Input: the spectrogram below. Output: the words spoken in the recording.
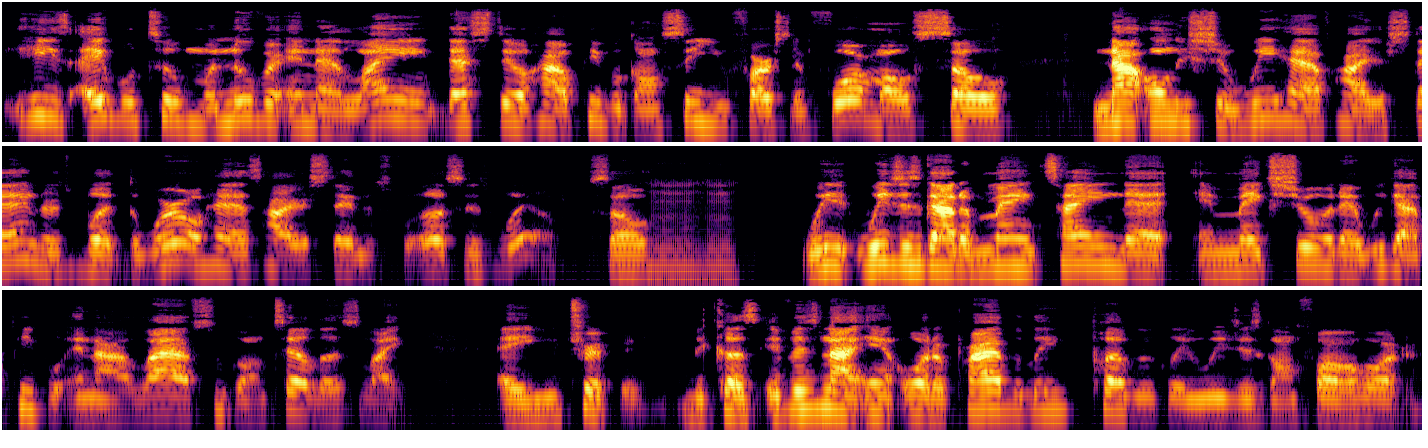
he's able to maneuver in that lane, that's still how people gonna see you first and foremost. So not only should we have higher standards, but the world has higher standards for us as well. So Mhm. we we just gotta maintain that and make sure that we got people in our lives who gonna tell us like, hey, you tripping. Because if it's not in order privately, publicly we just gonna fall harder.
